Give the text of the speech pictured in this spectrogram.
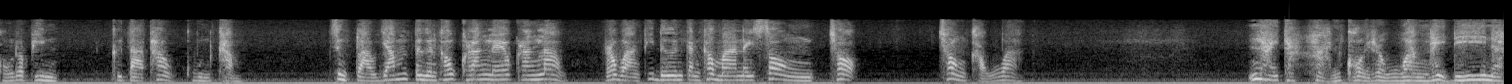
ของระพิน คือตาเท่าคูณคำซึ่งกล่าวย้ำเตือนเขาครั้งแล้วครั้งเล่า ระหว่างที่เดินกันเข้ามาในซ่องช่องช่องเขาว่านายทหารคอยระวังให้ดีนะ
